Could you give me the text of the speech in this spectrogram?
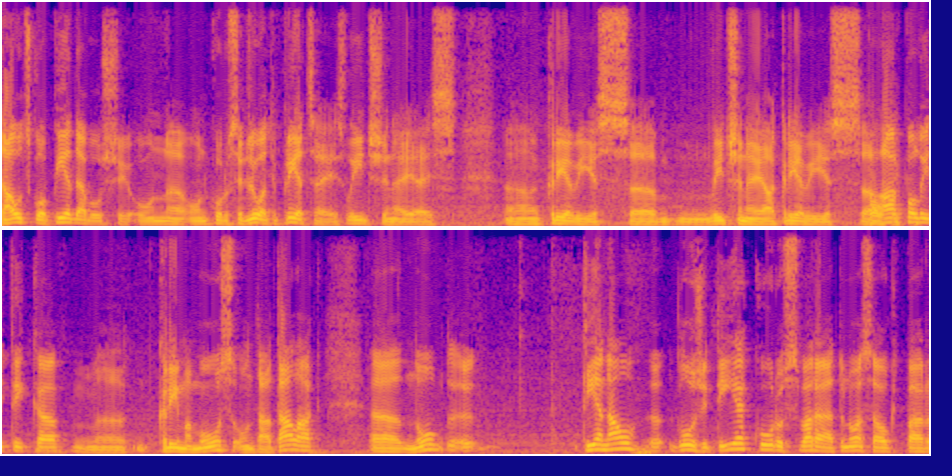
daudz ko piedevuši un, un kurus ir ļoti priecējis līdzšinējais Uh, Krievijas uh, līdzinējā Krievijas uh, Politika. ārpolitika, Krīma mūsu un tā tālāk. Nu, tie nav gluži tie, kurus varētu nosaukt par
